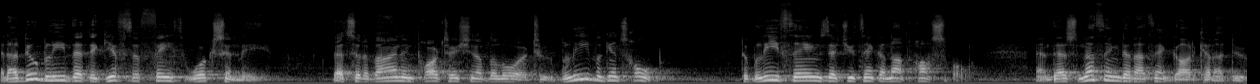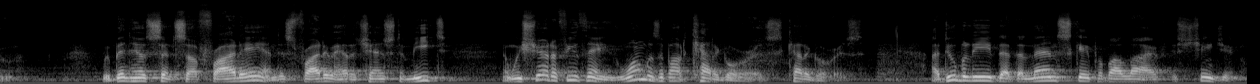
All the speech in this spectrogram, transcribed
And I do believe that the gift of faith works in me. That's a divine impartation of the Lord to believe against hope, to believe things that you think are not possible. And there's nothing that I think God cannot do. We've been here since uh, Friday, and this Friday we had a chance to meet and we shared a few things. One was about categories. Categories. I do believe that the landscape of our life is changing.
